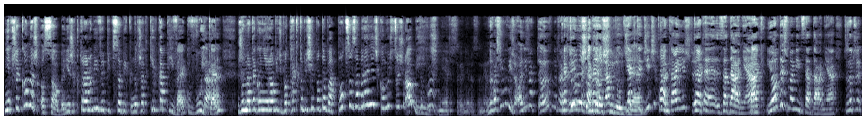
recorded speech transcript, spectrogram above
nie przekonasz osoby, jeżeli, która lubi wypić sobie na przykład kilka piwek w weekend, Tak. że ma tego nie robić, bo tak tobie się podoba. Po co zabraniać komuś coś robić? Dokładnie, ja też tego nie rozumiem. No właśnie mówię, że oni traktują, Traktujmy się jak dorośli ludzie. Jak te dzieci, którym Tak, dajesz tak. te zadania Tak. i on też ma mieć zadania. To znaczy,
